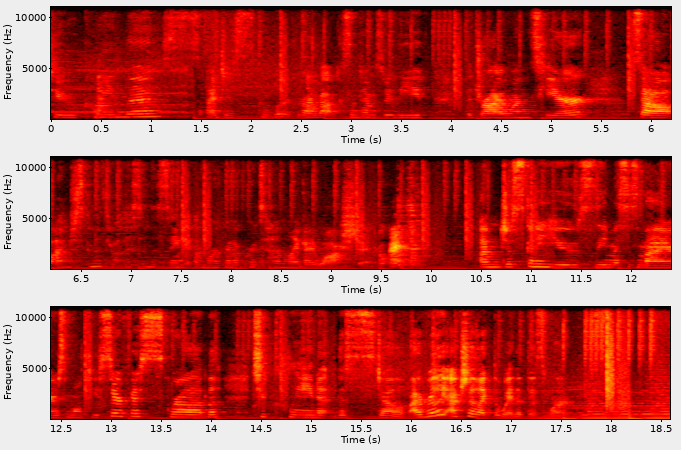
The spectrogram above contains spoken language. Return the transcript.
To clean this. I just completely forgot about because sometimes we leave the dry ones here. So I'm just gonna throw this in the sink and we're gonna pretend like I washed it, okay? I'm just gonna use the Mrs. Meyer's multi-surface scrub to clean the stove. I really actually like the way that this works.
